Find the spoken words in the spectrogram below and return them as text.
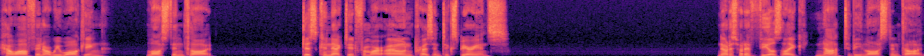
How often are we walking, lost in thought, disconnected from our own present experience? Notice what it feels like not to be lost in thought,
